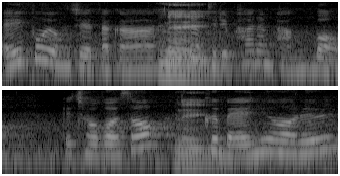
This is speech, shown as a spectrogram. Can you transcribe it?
A4 용지에다가 핸드 네. 드립하는 방법 이렇게 적어서 네. 그 매뉴얼을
